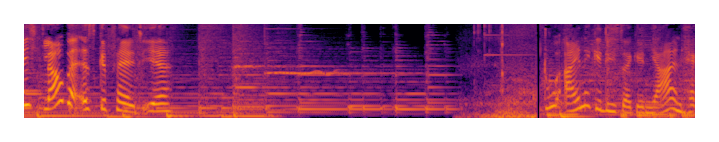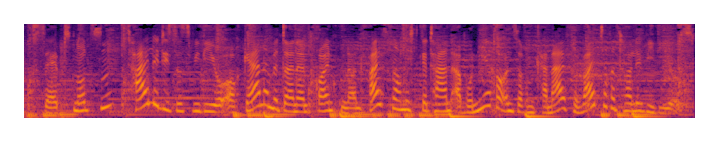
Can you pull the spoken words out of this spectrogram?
Ich glaube, es gefällt ihr. Einige dieser genialen Hacks selbst nutzen? Teile dieses Video auch gerne mit deinen Freunden und falls noch nicht getan, abonniere unseren Kanal für weitere tolle Videos.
